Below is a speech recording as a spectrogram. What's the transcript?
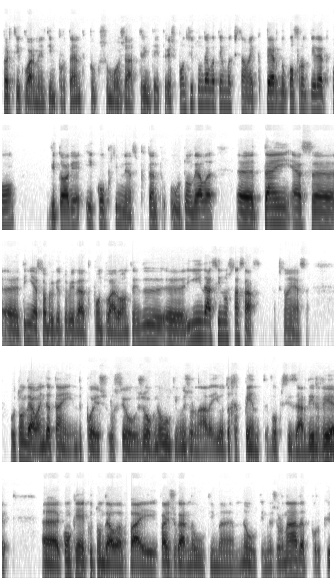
particularmente importante, porque somou já 33 pontos. E o Tondela tem uma questão, é que perde no confronto direto com Vitória e com o Portimonense. Portanto, o Tondela uh, tem essa, uh, tinha essa obrigatoriedade de pontuar ontem de, uh, e ainda assim não está safo. A questão é essa. O Tondela ainda tem depois o seu jogo na última jornada e eu de repente vou precisar de ir ver com quem é que o Tondela vai, vai jogar na última, na última jornada, porque,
